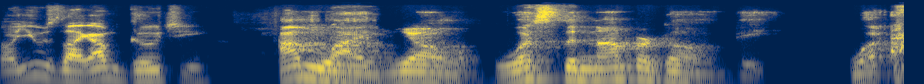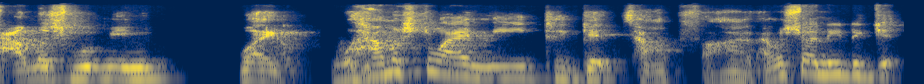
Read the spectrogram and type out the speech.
Oh, you was like, I'm Gucci. I'm like, yo, what's the number going to be? What? How much would we like? How much do I need to get top five? How much do I need to get?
